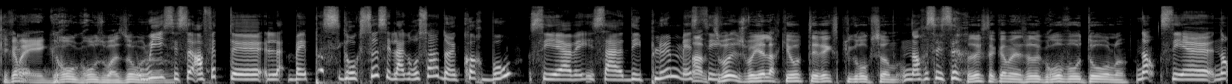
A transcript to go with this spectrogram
C'est comme un gros, gros oiseau. Euh, Oui, c'est ça. En fait, euh, la- ben, pas si gros que ça. C'est de la grosseur d'un corbeau. C'est avec, ça a des plumes, mais Ah, c'est. tu vois, je voyais l'archéoptérix plus gros que ça, moi. Non, c'est ça. Pensais que c'était comme un espèce de gros vautour, Non, c'est euh, non,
